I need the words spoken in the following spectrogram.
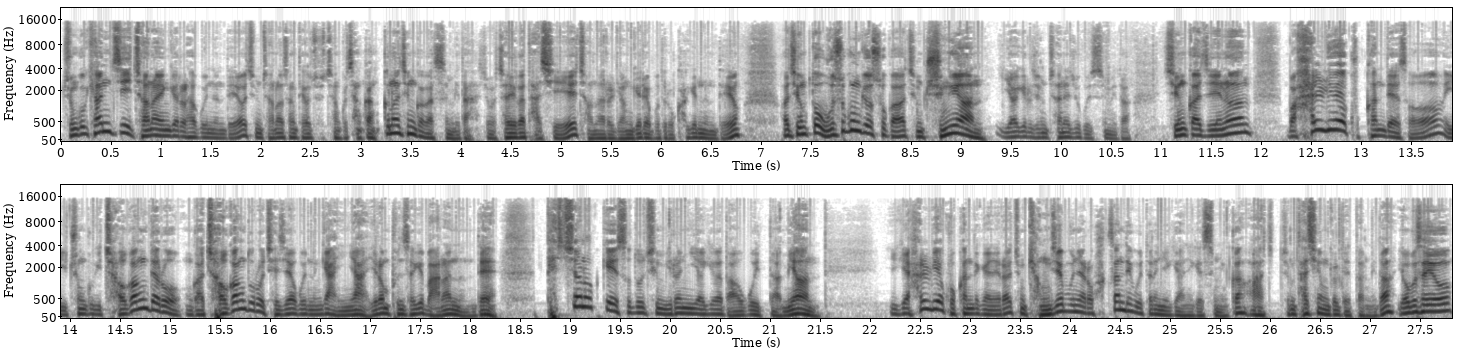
중국 현지 전화 연결을 하고 있는데요. 지금 전화 상태가 좋지 않고 잠깐 끊어진 것 같습니다. 좀 저희가 다시 전화를 연결해 보도록 하겠는데요. 아, 지금 또 우수근 교수가 지금 중요한 이야기를 좀 전해주고 있습니다. 지금까지는 뭐 한류에 국한돼서 이 중국이 저강대로, 뭔가 저강도로 제재하고 있는 게 아니냐 이런 분석이 많았는데 패션 업계에서도 지금 이런 이야기가 나오고 있다면 이게 한류에 국한된 게 아니라 좀 경제 분야로 확산되고 있다는 얘기 아니겠습니까? 아, 지금 다시 연결됐답니다. 여보세요?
